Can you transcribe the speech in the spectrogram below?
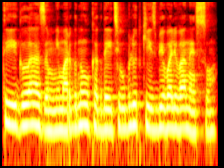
Ты и глазом не моргнул, когда эти ублюдки избивали Ванессу.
